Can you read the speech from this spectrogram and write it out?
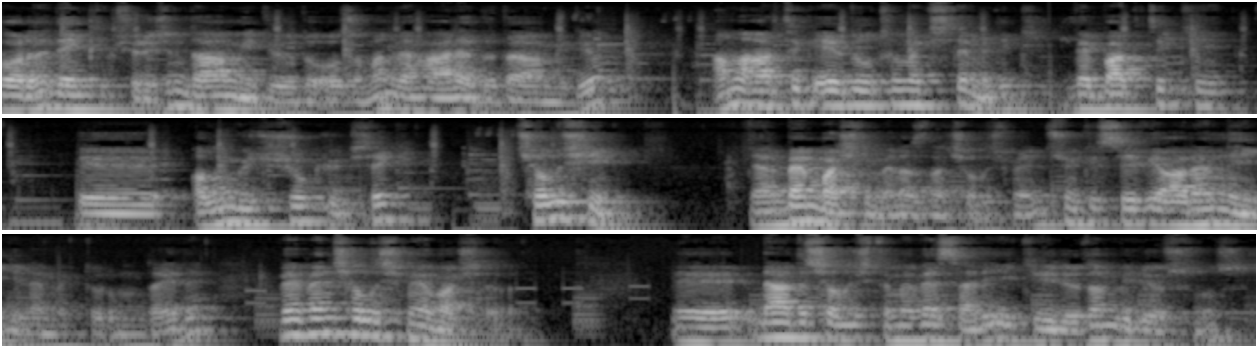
bu arada denklik sürecim devam ediyordu o zaman ve hala da devam ediyor. Ama artık evde oturmak istemedik ve baktık ki e, alım gücü çok yüksek. Çalışayım. Yani ben başlayayım en azından çalışmaya. Çünkü Sevi Aren'le ilgilenmek durumundaydı. Ve ben çalışmaya başladım. E, nerede çalıştığımı vesaire ilk videodan biliyorsunuz.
